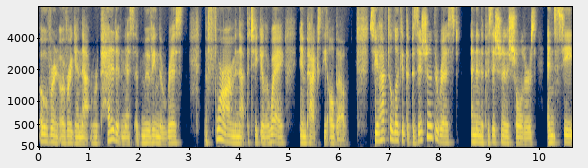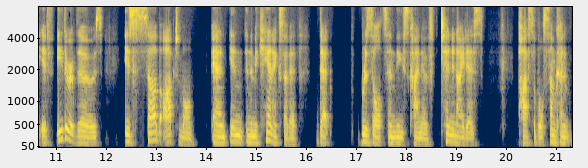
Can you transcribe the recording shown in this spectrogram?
over and over again, that repetitiveness of moving the wrist, the forearm in that particular way impacts the elbow. So you have to look at the position of the wrist and then the position of the shoulders and see if either of those is suboptimal and in, in the mechanics of it that results in these kind of tendonitis, possible some kind of,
